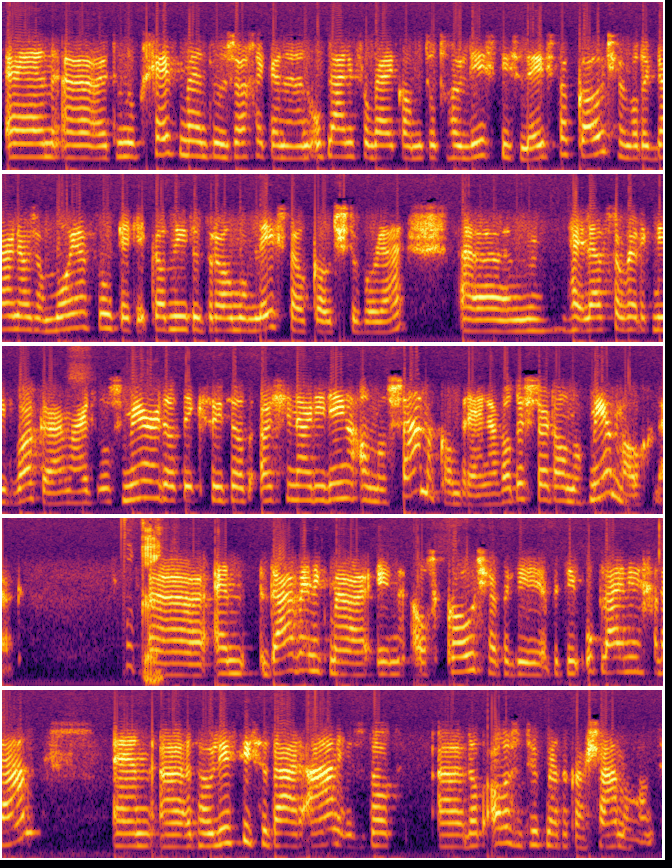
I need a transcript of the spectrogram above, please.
En eh, toen op een gegeven moment toen zag ik een, een opleiding voorbij komen tot holistisch leefstijlcoach. En wat ik daar nou zo mooi aan vond, kijk, ik had niet de droom om leefstijlcoach te worden. Ehm, helaas, zo werd ik niet wakker. Maar het was meer dat ik zoiets had, als je nou die dingen allemaal samen kan brengen, wat is er dan nog meer mogelijk? Eh, en daar ben ik me in, als coach heb ik die, heb ik die opleiding gedaan. En het holistische daaraan is dat, eh, dat alles natuurlijk met elkaar samenhangt.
